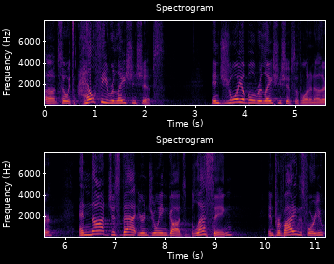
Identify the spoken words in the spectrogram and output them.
Uh, so it's healthy relationships enjoyable relationships with one another. And not just that, you're enjoying God's blessing in providing this for you,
